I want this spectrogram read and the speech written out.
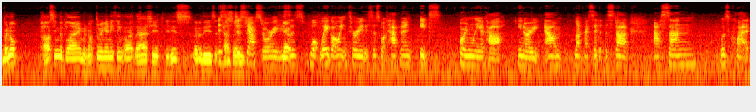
we're not passing the blame. We're not doing anything like that. It, it is what it is. It's This happened. is just our story. This Yep. is what we're going through. This is what happened. It's only a car. You know, um, like I said at the start, our son was quite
